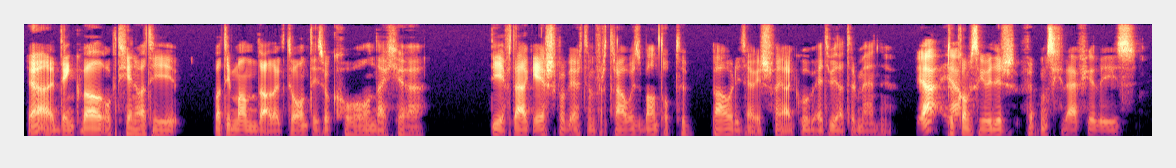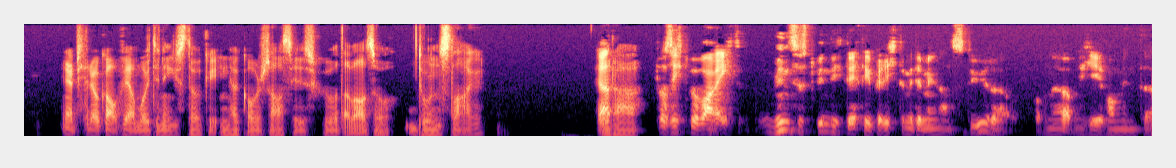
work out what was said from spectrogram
ja, ik denk wel, ook hetgene wat die, wat die man duidelijk toont, is ook gewoon dat je die heeft eigenlijk eerst geprobeerd een vertrouwensband op te bouwen. Die zei eerst van, ja, ik wil weten wie dat er mijn ja, toekomstige ja. omschrijf je, die is... Je hebt je er ook al veel moeite in gestoken in dat conversatie, dus je wilt dat wel zo doen slagen. Ja, maar, uh, het was echt, we waren echt minstens 20, 30 berichten met hem aan het sturen op een, op een gegeven moment. Uh...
